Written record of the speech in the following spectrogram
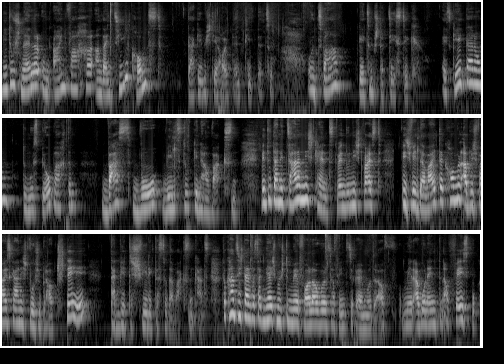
Wie du schneller und einfacher an dein Ziel kommst, da gebe ich dir heute einen Tipp dazu. Und zwar geht es um Statistik. Es geht darum, du musst beobachten, was, wo willst du genau wachsen. Wenn du deine Zahlen nicht kennst, wenn du nicht weißt, ich will da weiterkommen, aber ich weiß gar nicht, wo ich überhaupt stehe, dann wird es schwierig, dass du da wachsen kannst. Du kannst nicht einfach sagen, ja, ich möchte mehr Followers auf Instagram oder auf mehr Abonnenten auf Facebook.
